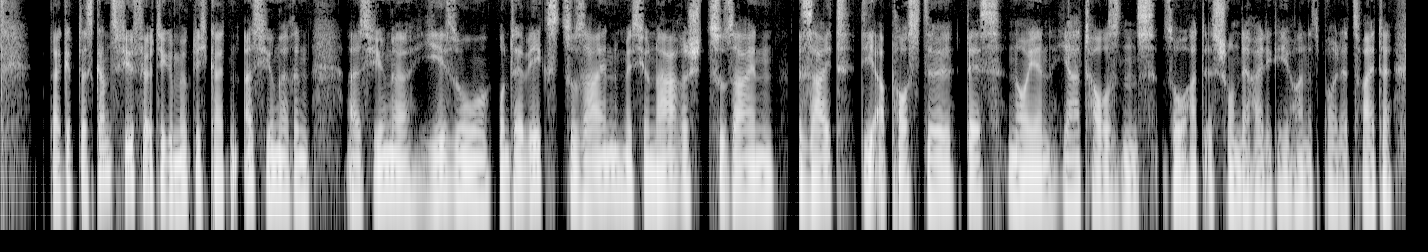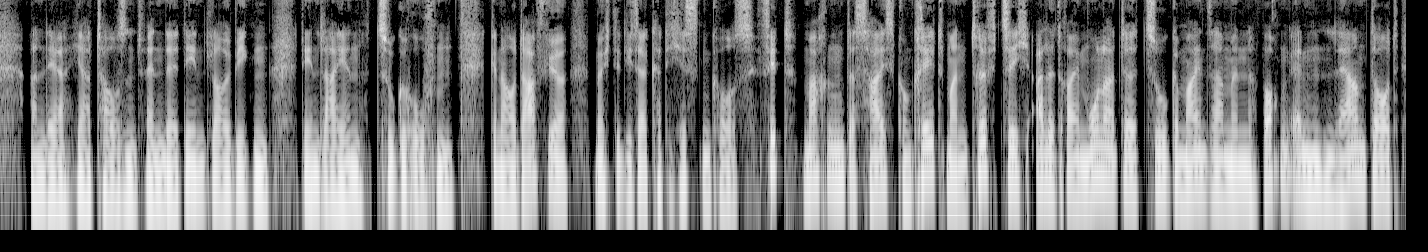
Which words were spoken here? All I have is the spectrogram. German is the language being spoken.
Da gibt es ganz vielfältige Möglichkeiten, als Jüngerin, als Jünger Jesu unterwegs zu sein, missionarisch zu sein, seit die Apostel des neuen Jahrtausends. So hat es schon der heilige Johannes Paul II. an der Jahrtausendwende den Gläubigen, den Laien zugerufen. Genau dafür möchte dieser Katechistenkurs fit machen. Das heißt konkret, man trifft sich alle drei Monate zu gemeinsamen Wochenenden, lernt dort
